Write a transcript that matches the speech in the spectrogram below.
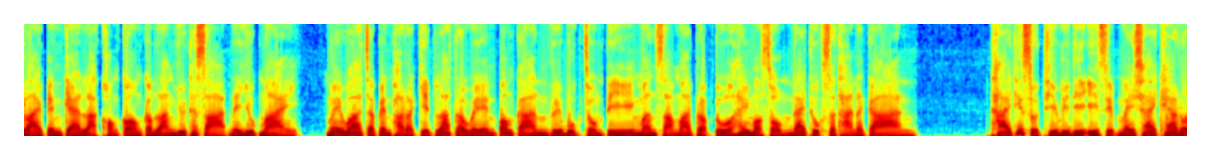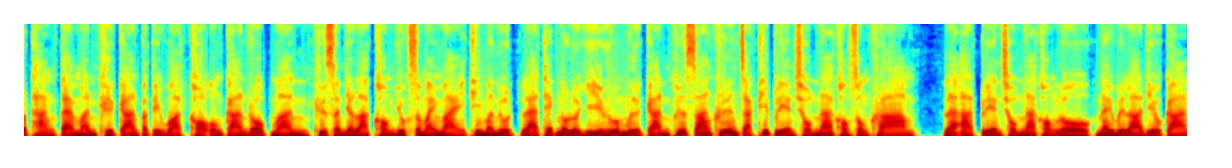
กลายเป็นแกนหลักของกองกำลังยุทธศาสตร์ในยุคใหม่ ไม่ว่าจะเป็นภารกิจลาดตระเวนป้องกัน หรือบุกโจมตีมันสามารถปรับตัวให้เหมาะสมได้ทุกสถานการณ์ ท้ายที่สุด TVD E10 ไม่ใช่แค่รถถัง แต่มันคือการปฏิวัติขององค์การรบมัน คือสัญลักษณ์ของยุคสมัยใหม่ที่มนุษย์และเทคโนโลยีร่วมมือกันเพื่อสร้างเครื่องจักรที่เปลี่ยนโฉมหน้าของสงคราม และอาจเปลี่ยนโฉมหน้าของโลกในเวลาเดียวกัน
